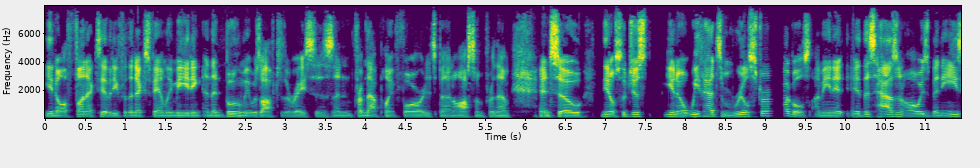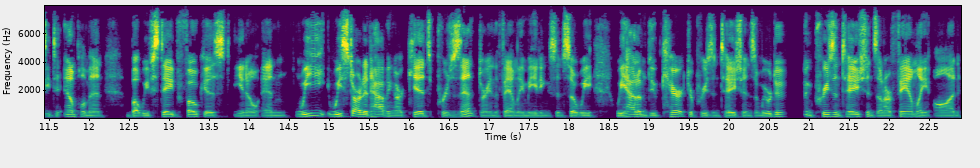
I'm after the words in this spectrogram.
you know a fun activity for the next family meeting and then boom it was off to the races and from that point forward it's been awesome for them and so you know so just you know we've had some real struggles i mean it, it, this hasn't always been easy to implement but we've stayed focused you know and we we started having our kids present during the family meetings. And so we we had them do character presentations and we were doing presentations in our family on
